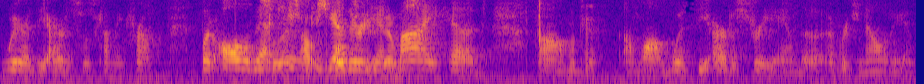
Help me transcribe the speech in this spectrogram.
where the artist was coming from. But all of that So came it spoke to together that in was- my head, um, Okay. along with the artistry and the originality of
